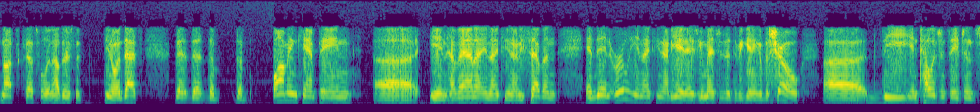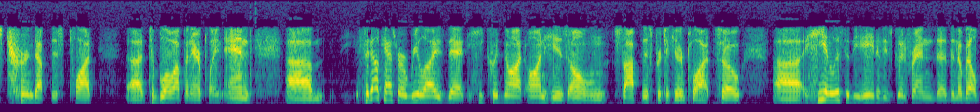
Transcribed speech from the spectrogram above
not successful in others. That you know, and that's the the the, the bombing campaign uh, in Havana in 1997, and then early in 1998, as you mentioned at the beginning of the show, uh, the intelligence agents turned up this plot uh, to blow up an airplane, and um, Fidel Castro realized that he could not, on his own, stop this particular plot. So. Uh, he enlisted the aid of his good friend, uh, the Nobel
